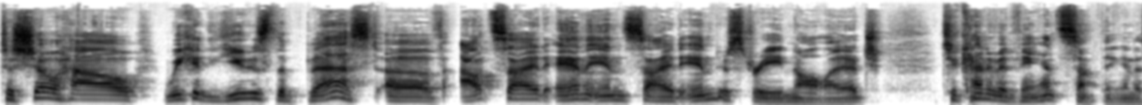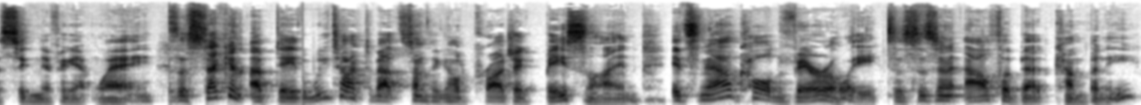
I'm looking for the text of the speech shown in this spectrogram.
to show how we could use the best of outside and inside industry knowledge to kind of advance something in a significant way. The second update, we talked about something called Project Baseline. It's now called Verily. This is an alphabet company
